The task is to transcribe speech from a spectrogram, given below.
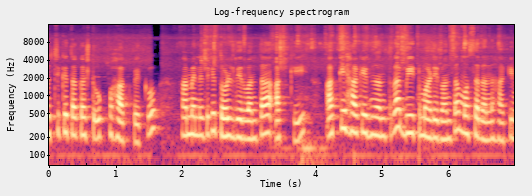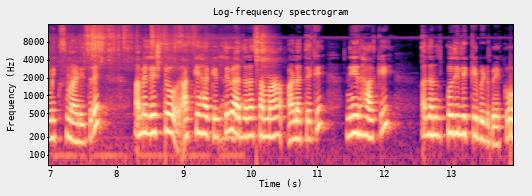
ರುಚಿಗೆ ತಕ್ಕಷ್ಟು ಉಪ್ಪು ಹಾಕಬೇಕು. ಆಮೇಲೆ ಇದಕ್ಕೆ ತೊಳೆದಿರುವಂಥ ಅಕ್ಕಿ. ಅಕ್ಕಿ ಹಾಕಿದ ನಂತರ ಬೀಟ್ ಮಾಡಿರುವಂಥ ಮೊಸರನ್ನು ಹಾಕಿ ಮಿಕ್ಸ್ ಮಾಡಿದರೆ, ಆಮೇಲೆ ಎಷ್ಟು ಅಕ್ಕಿ ಹಾಕಿರ್ತೀವಿ ಅದರ ಸಮ ಅಳತೆಗೆ ನೀರು ಹಾಕಿ ಅದನ್ನು ಕುದಿಲಿಕ್ಕೆ ಬಿಡಬೇಕು.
